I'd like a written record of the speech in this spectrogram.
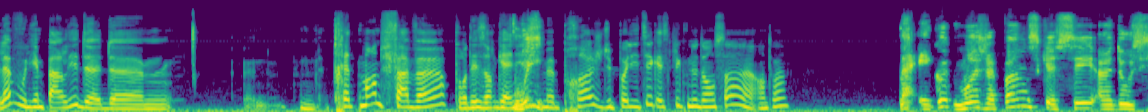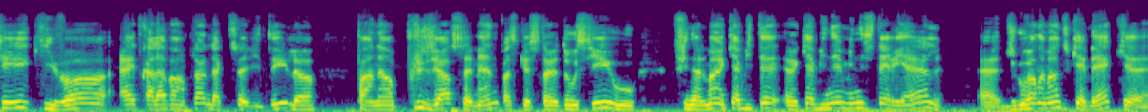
Là, vous vouliez me parler de, euh, traitement de faveur pour des organismes proches du politique. Explique-nous donc ça, Antoine. Ben, écoute, moi, je pense que c'est un dossier qui va être à l'avant-plan de l'actualité là pendant plusieurs semaines parce que c'est un dossier où finalement un cabinet, un cabinet ministériel euh, du gouvernement du Québec. Euh,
